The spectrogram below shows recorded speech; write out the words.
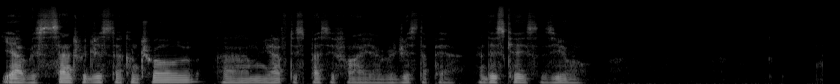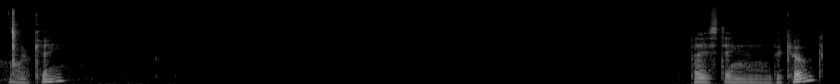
Yeah, with send register control, um, you have to specify a register pair. In this case, 0. Okay, pasting the code.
